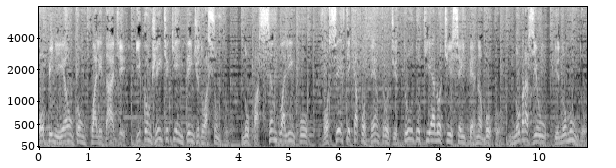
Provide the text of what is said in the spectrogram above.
Opinião com qualidade e com gente que entende do assunto. No Passando a Limpo, você fica por dentro de tudo que é notícia em Pernambuco, no Brasil e no mundo.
